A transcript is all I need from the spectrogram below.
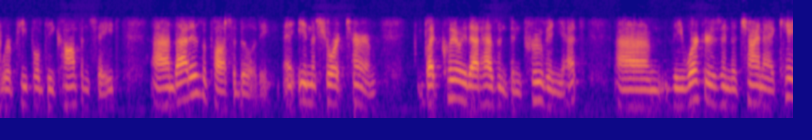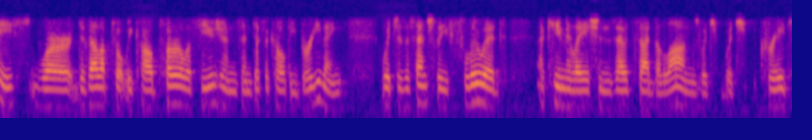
where people decompensate, uh, that is a possibility uh, in the short term. But clearly that hasn't been proven yet. Um, the workers in the China case were developed what we call pleural effusions and difficulty breathing, which is essentially fluid accumulations outside the lungs, which which creates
